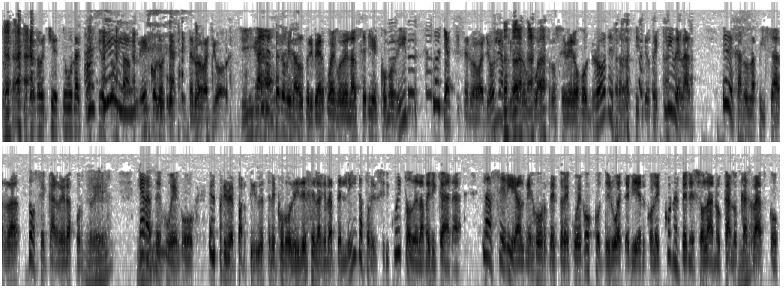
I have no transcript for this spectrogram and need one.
Que anoche tuvo una actuación ¿Ah, sí? notable con los Yankees de Nueva York. En el denominado primer juego de la serie Comodín, los Yankees de Nueva York le aplicaron cuatro severos honrones a los indios de Cleveland y dejaron la pizarra 12 carreras por tres. Era este juego el primer partido entre comodines en la Grandes Liga por el circuito de la Americana. La serie al mejor de tres juegos continúa este miércoles con el venezolano Carlos Carrasco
